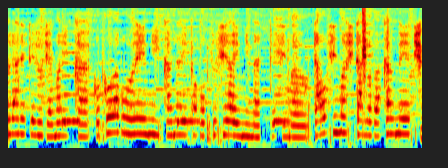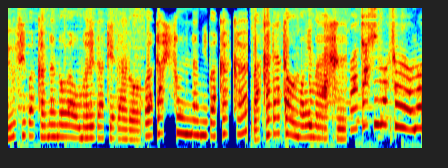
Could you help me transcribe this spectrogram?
削られてるジャマイカ。ここは防衛に行かないと没試合になってしまう。倒しましたのバカめ。終始バカなのはお前だけだろ。私そんなにバカか？バカだと思います。私もそう思うわ。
